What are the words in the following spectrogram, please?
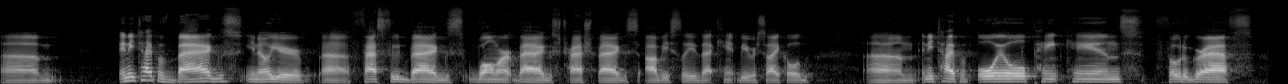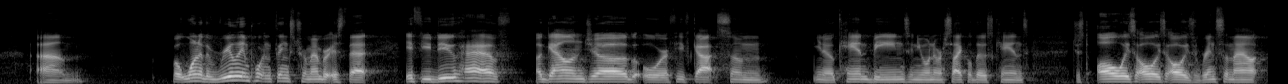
Um, any type of bags, you know, your uh, fast food bags, Walmart bags, trash bags, obviously that can't be recycled. Um, any type of oil, paint cans, photographs. Um, but one of the really important things to remember is that if you do have a gallon jug or if you've got some, you know, canned beans and you want to recycle those cans, just always, always, always rinse them out.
